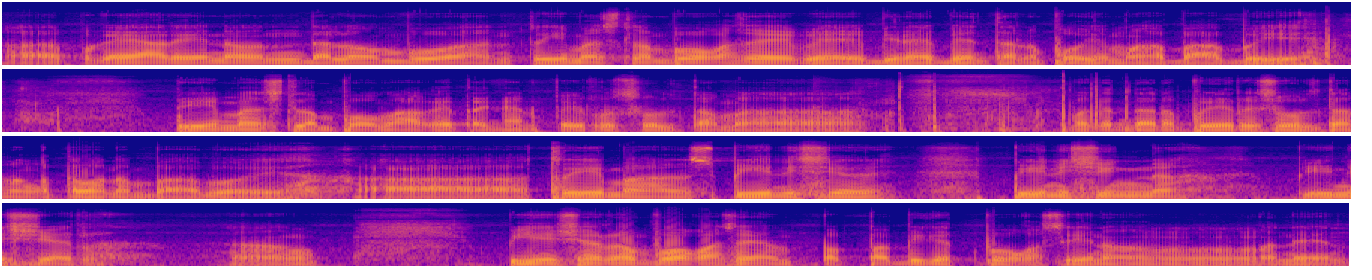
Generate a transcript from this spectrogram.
Uh, pagkayari noon, dalawang buwan, 3 months lang po kasi be- binibenta na po yung mga baboy eh. 3 months lang po, makita niyo na po yung resulta. Ma maganda na po yung resulta ng katawan ng baboy. 3 months, finisher, finishing na. Finisher. Ang finisher lang po kasi, ang papabigat po kasi ng ano yan.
